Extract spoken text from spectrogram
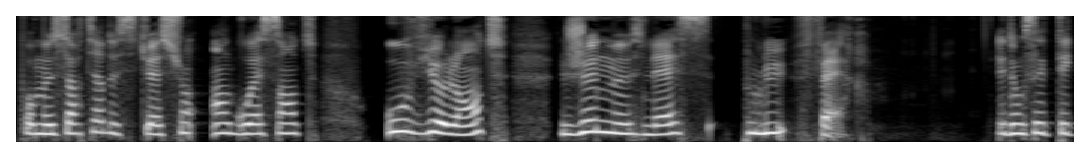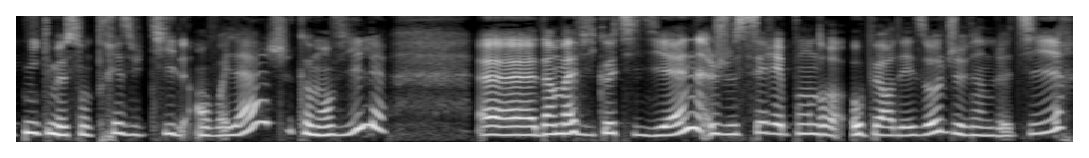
pour me sortir de situations angoissantes ou violentes. Je ne me laisse plus faire. Et donc ces techniques me sont très utiles en voyage, comme en ville, euh, dans ma vie quotidienne. Je sais répondre aux peurs des autres, je viens de le dire.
